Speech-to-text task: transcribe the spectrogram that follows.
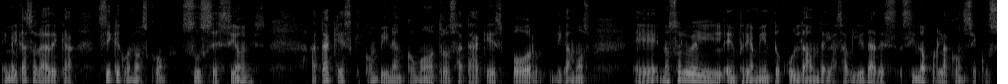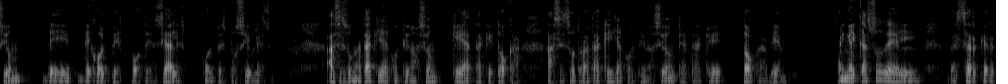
En el caso de la DK sí que conozco sus sesiones. Ataques que combinan con otros ataques por, digamos, eh, no solo el enfriamiento cooldown de las habilidades, sino por la consecución de, de golpes potenciales, golpes posibles. Haces un ataque y a continuación, ¿qué ataque toca? Haces otro ataque y a continuación, ¿qué ataque toca? Bien. En el caso del Berserker,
